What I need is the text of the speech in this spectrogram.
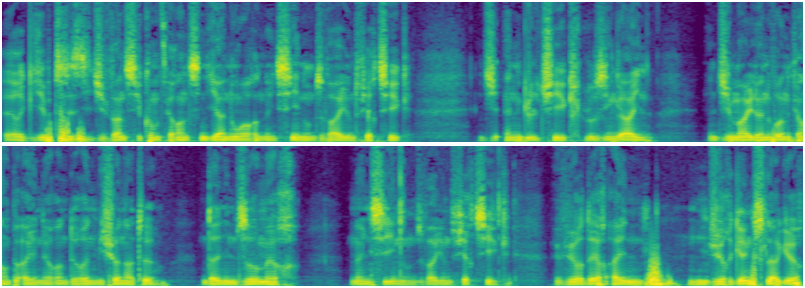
ergibt sich die Wannsee-Konferenz im Januar 1942, die endgültig Lösung ein, die Meilen von Camp einer anderen Mission hatte. Dann im Sommer 1942 wurde ein Durchgangslager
